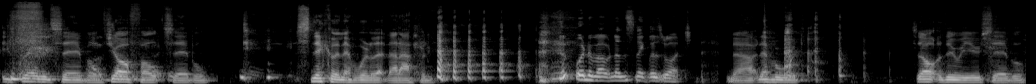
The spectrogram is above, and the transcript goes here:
He's blaming Sable. It's your fault, Sable. Snickler never would have let that happen. Wouldn't have happened on the Snickler's watch. No, it never would. It's all to do with you, Sable.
